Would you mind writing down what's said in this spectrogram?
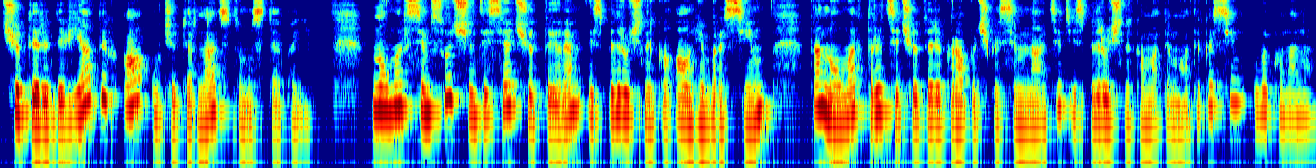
4 дев'ятих, а у 14 степені. Номер 764 із підручника Алгебра 7 та номер 34.17 із підручника Математика 7 виконано.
